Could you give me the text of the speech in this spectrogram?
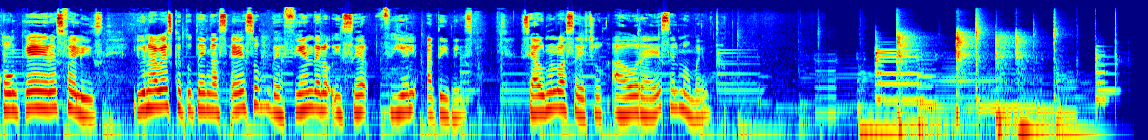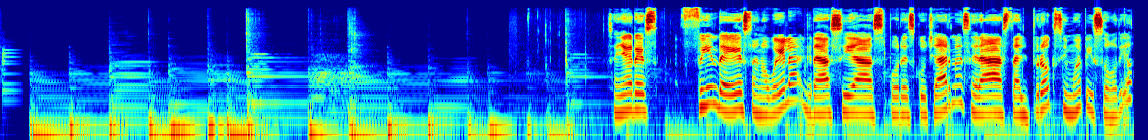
con qué eres feliz. Y una vez que tú tengas eso, defiéndelo y ser fiel a ti mismo. Si aún no lo has hecho, ahora es el momento. Señores, fin de esta novela. Gracias por escucharme. Será hasta el próximo episodio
